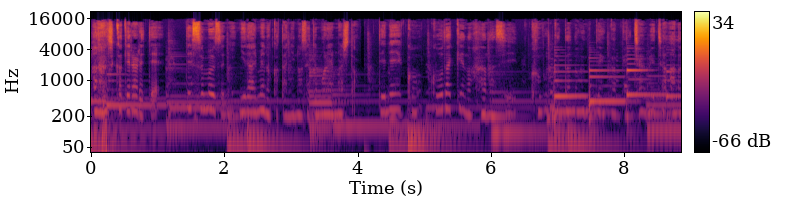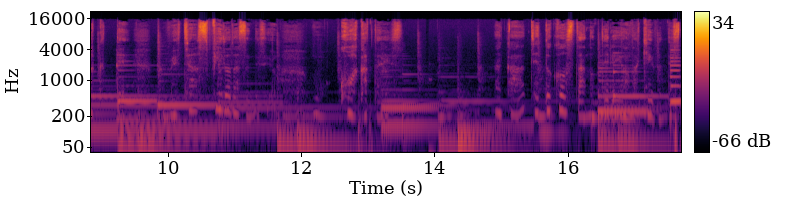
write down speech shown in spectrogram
話しかけられてでスムーズに2台目の方に乗せてもらいました。でねここだけの話この方の運転がめちゃめちゃ荒くってめちゃスピード出すんですよ。もう怖かったです。なんかジェットコースター乗ってるような気分でし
